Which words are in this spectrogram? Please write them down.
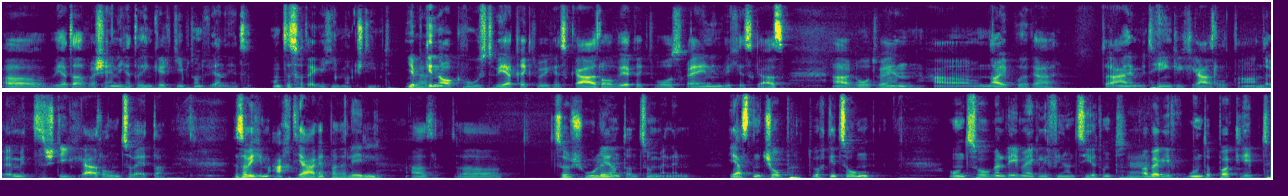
äh, wer da wahrscheinlich ein Trinkgeld gibt und wer nicht. Und das hat eigentlich immer gestimmt. Ich ja. habe genau gewusst, wer kriegt welches Glas, wer kriegt was rein, in welches Glas. Äh, Rotwein, äh, Neuburger, der eine mit Henkelglasel, der andere mit Stiegelglasel und so weiter. Das habe ich eben acht Jahre parallel äh, äh, zur Schule und dann zu meinem ersten Job durchgezogen und so mein Leben eigentlich finanziert und mhm. habe eigentlich wunderbar gelebt.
